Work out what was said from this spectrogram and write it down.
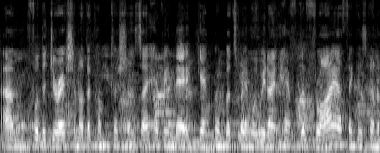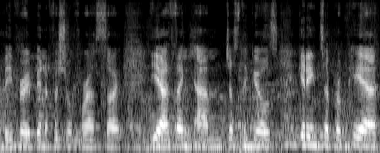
um, for the duration of the competition, so having that gap in between where we don't have to fly, I think is going to be very beneficial for us. So, yeah, I think um, just the girls getting to prepare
